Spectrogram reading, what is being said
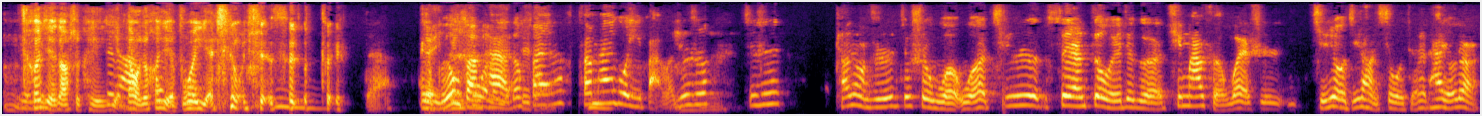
嗯，何姐倒是可以演，但我觉得何姐不会演这种角色，就对。对。也不用翻拍了，都翻翻拍过一版了。就是说，其实朴炯植就是我，我其实虽然作为这个亲妈粉，我也是其实有几场戏，我觉得他有点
